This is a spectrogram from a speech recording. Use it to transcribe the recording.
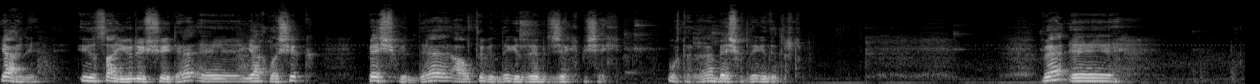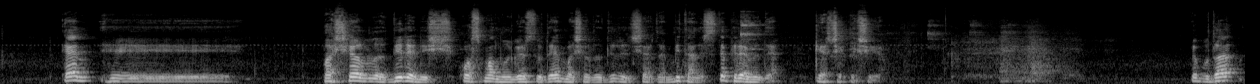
Yani insan yürüyüşüyle e, yaklaşık 5 günde, 6 günde gidilebilecek bir şey. Muhtemelen 5 günde gidilir. Ve e, en e, başarılı direniş, Osmanlı'nın gösterdiği en başarılı direnişlerden bir tanesi de Plevne'de gerçekleşiyor. Ve bu da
